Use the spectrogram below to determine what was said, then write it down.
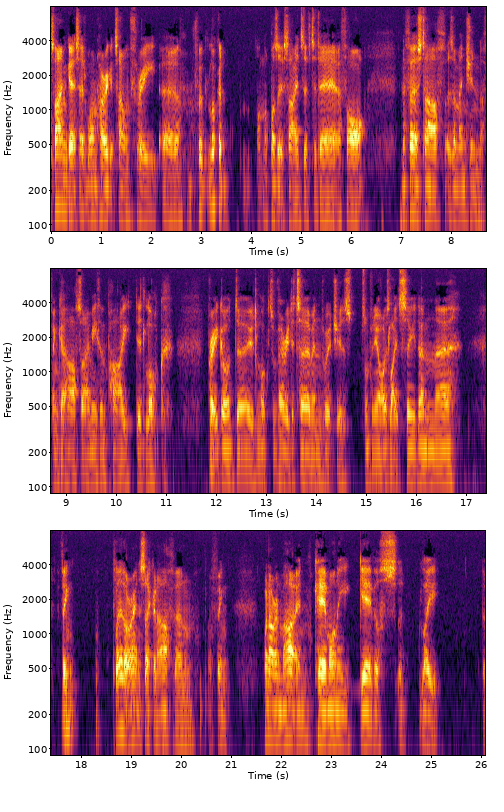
time Gateshead 1, Harrogate Town 3. Uh, if we look at on the positive sides of today, I thought in the first half, as I mentioned, I think at half time, Ethan Pye did look pretty good. Uh, he looked very determined, which is something you always like to see. Then uh, I think played all right in the second half, and I think when Aaron Martin came on, he gave us a, like a,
